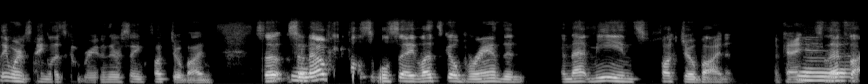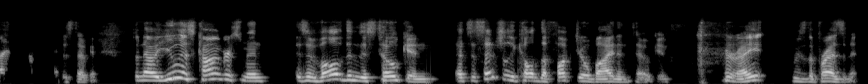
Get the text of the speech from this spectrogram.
They weren't saying let's go Brandon, they were saying fuck Joe Biden. So so Yeah. now people will say, Let's go, Brandon, and that means fuck Joe Biden. Okay. Yeah, so that's the idea of this token. So now a US congressman is involved in this token that's essentially called the fuck Joe Biden token, right? Who's the president.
